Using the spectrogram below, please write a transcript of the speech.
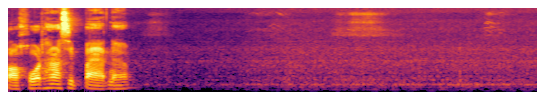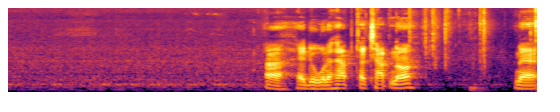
ต่อโค้ดห้าสิบแปดนะครับอะให้ดูนะครับ ชัดๆเนาะนะ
